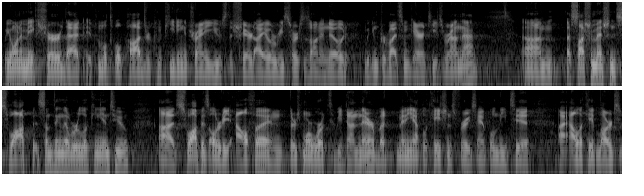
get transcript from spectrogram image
We want to make sure that if multiple pods are competing and trying to use the shared I.O. resources on a node, we can provide some guarantees around that. Um, as Sasha mentioned, swap is something that we're looking into. Uh, swap is already alpha, and there's more work to be done there, but many applications, for example, need to uh, allocate large,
